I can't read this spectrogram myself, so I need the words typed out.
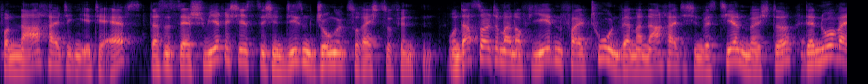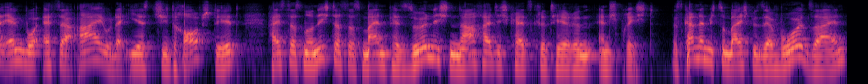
von nachhaltigen ETFs, dass es sehr schwierig ist, sich in diesem Dschungel zurechtzufinden. Und das sollte man auf jeden Fall tun, wenn man nachhaltig investieren möchte, denn nur weil irgendwo SRI oder ESG draufsteht, heißt das noch nicht, dass das meinen persönlichen Nachhaltigkeitskriterien entspricht. Es kann nämlich zum Beispiel sehr wohl sein,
